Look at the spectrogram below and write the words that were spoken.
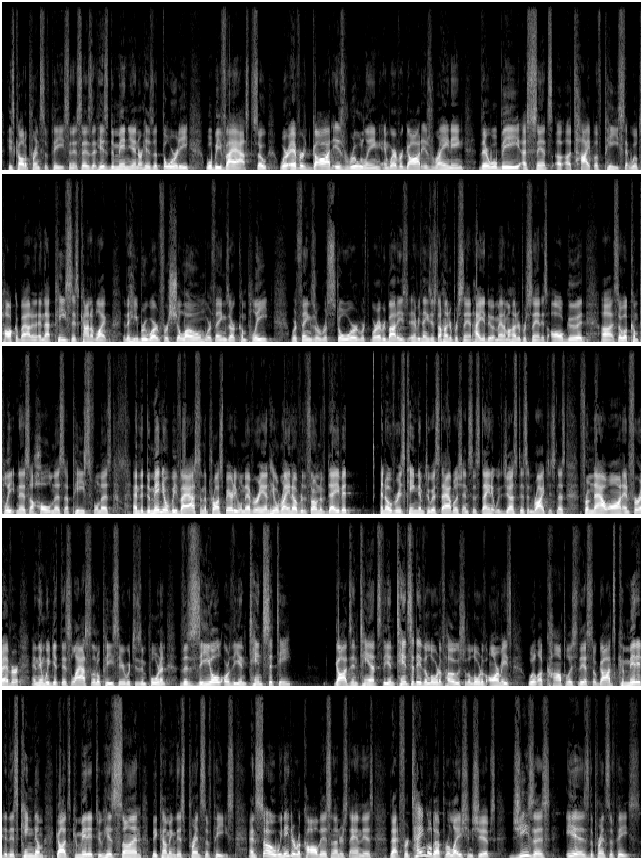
He's called a Prince of Peace. And it says that his dominion or his authority will be vast. So wherever God is ruling and wherever God is reigning, there will be a sense, a, a type of peace that we'll talk about. And, and that peace is kind of like the Hebrew word for shalom, where things are complete, where things are restored, where, where everybody's everything's just 100%. How you doing? Man, I'm 100%. It's all good. Uh, so a completeness, a wholeness, a peacefulness. And the dominion will be vast and the prosperity will never end. He'll reign over the throne of David and over his kingdom to establish and sustain it with justice and righteousness from now on and forever. And then we get this last little piece here, which is important the zeal or the intensity. God's intents, the intensity of the Lord of hosts or the Lord of armies will accomplish this. So God's committed to this kingdom. God's committed to his son becoming this prince of peace. And so we need to recall this and understand this that for tangled up relationships, Jesus is the Prince of Peace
